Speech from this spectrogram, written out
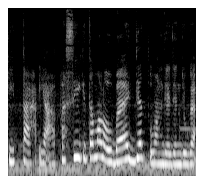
kita. Ya apa sih? Kita mah low budget uang jajan juga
